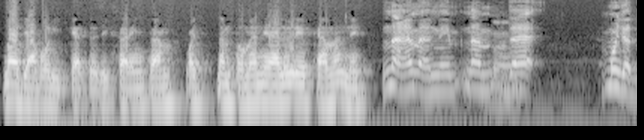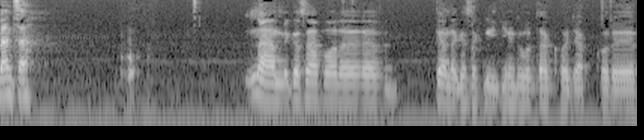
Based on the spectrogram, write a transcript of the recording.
Nagyjából így kezdődik szerintem. Vagy nem tudom, ennél előrébb kell menni? Nem, ennél nem, nem. de mondjad, Bence. Nem, igazából tényleg ezek így indultak, hogy akkor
